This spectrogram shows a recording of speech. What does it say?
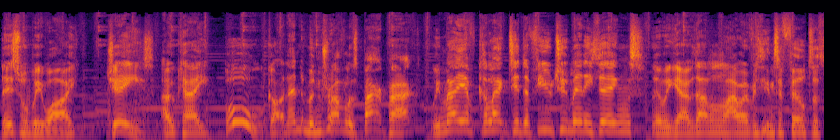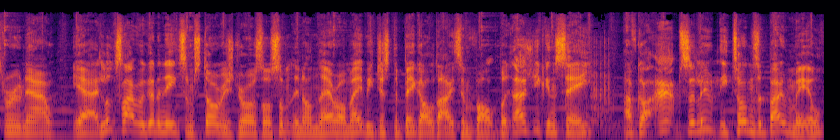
this will be why. Geez, okay. Ooh, got an Enderman Traveler's backpack. We may have collected a few too many things. There we go. That'll allow everything to filter through now. Yeah, it looks like we're going to need some storage drawers or something on there, or maybe just a big old item vault. But as you can see, I've got absolutely tons of bone meal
